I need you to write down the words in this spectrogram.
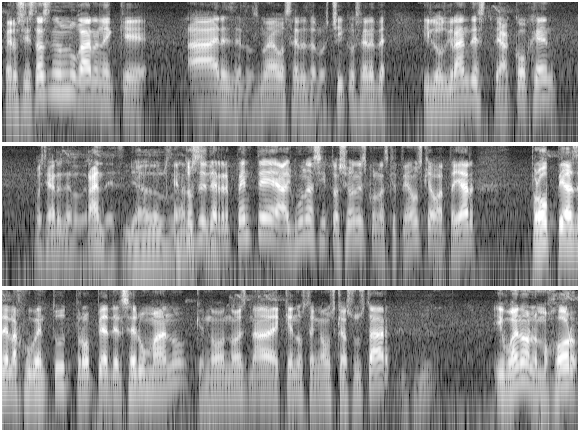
Pero si estás en un lugar en el que ah, eres de los nuevos, eres de los chicos, eres de... y los grandes te acogen, pues ya eres de los grandes. Ya de los Entonces, de repente, algunas situaciones con las que tenemos que batallar, propias de la juventud, propias del ser humano, que no, no es nada de que nos tengamos que asustar. Y bueno, a lo mejor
